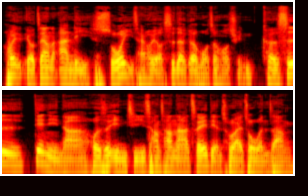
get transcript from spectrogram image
会有这样的案例，所以才会有斯德哥尔摩症候群。可是电影啊，或者是影集，常常拿这一点出来做文章，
